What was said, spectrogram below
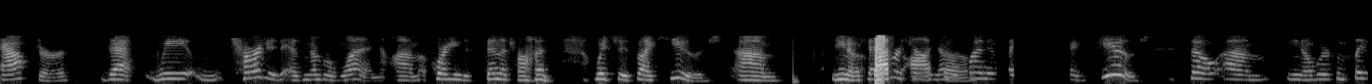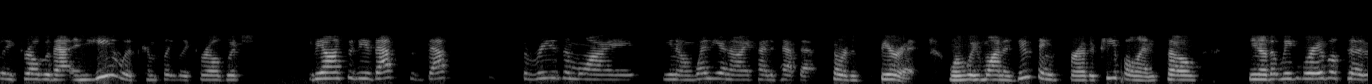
after that we charted as number one um, according to Spinitron, which is like huge. Um, you know, to That's ever chart number one is like it's huge. So um, you know, we're completely thrilled with that, and he was completely thrilled. Which, to be honest with you, that's that's the reason why you know Wendi and I kind of have that sort of spirit where we want to do things for other people, and so you know that we were able to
